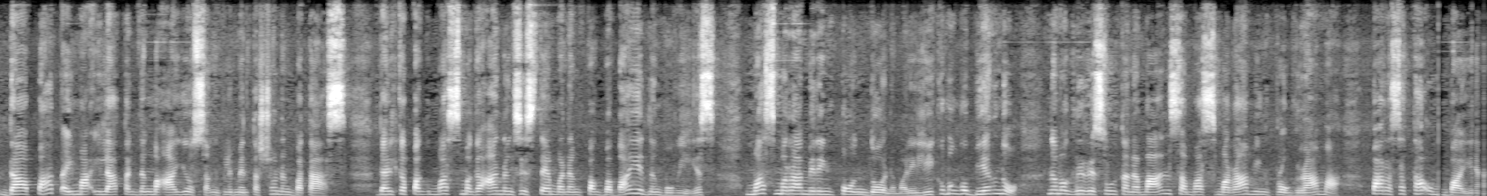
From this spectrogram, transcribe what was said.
dapat ay mailatag ng maayos ang implementasyon ng batas. Dahil kapag mas magaan ang sistema ng pagbabayad ng buwis, mas marami ring pondo na malilikom ang gobyerno na magreresulta naman sa mas maraming programa para sa taong bayan.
